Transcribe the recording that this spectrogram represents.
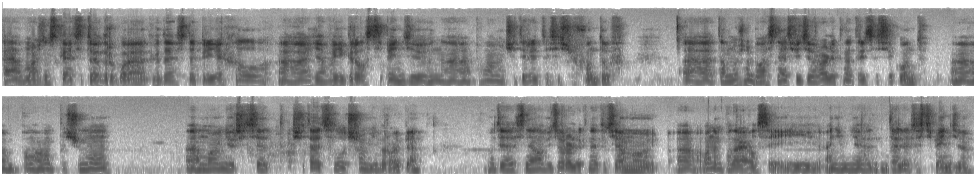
Э, можно сказать и то, и другое. Когда я сюда переехал, э, я выиграл стипендию на, по-моему, 4000 фунтов. Э, там нужно было снять видеоролик на 30 секунд. По-моему, почему мой университет считается лучшим в Европе. Вот я снял видеоролик на эту тему, он им понравился, и они мне дали эту стипендию.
